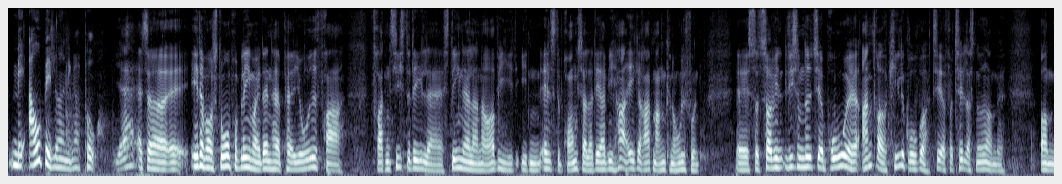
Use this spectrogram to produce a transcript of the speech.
med afbildninger på. Ja, altså øh, et af vores store problemer i den her periode fra, fra den sidste del af stenalderen og op i, i den ældste bronzealder, det er, at vi har ikke ret mange knoglefund. Øh, så, så er vi ligesom nødt til at bruge øh, andre kildegrupper til at fortælle os noget om, om,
